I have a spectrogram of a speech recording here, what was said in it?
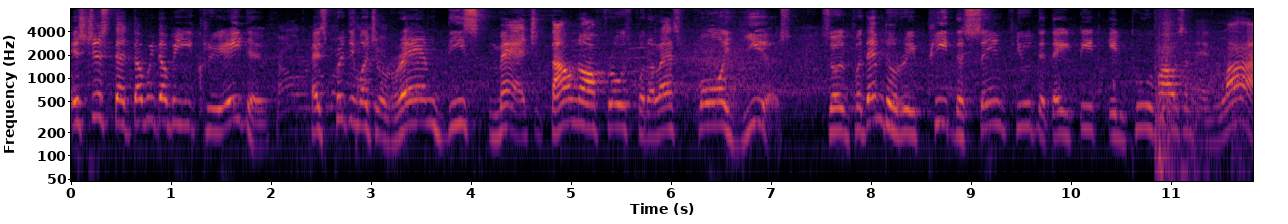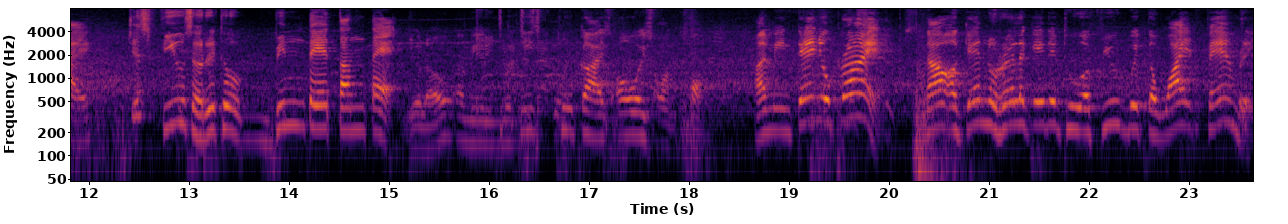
It's just that WWE Creative has pretty much rammed this match down our throats for the last four years. So for them to repeat the same feud that they did in 2009 just feels a little binte tante, you know? I mean, with these two guys always on top. I mean, Daniel Bryan, now again relegated to a feud with the Wyatt family,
